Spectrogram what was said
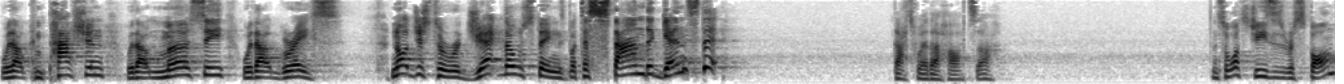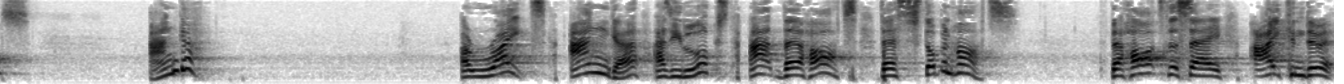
without compassion, without mercy, without grace. Not just to reject those things, but to stand against it. That's where their hearts are. And so what's Jesus' response? Anger. A right anger as he looks at their hearts, their stubborn hearts. Their hearts that say, I can do it.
